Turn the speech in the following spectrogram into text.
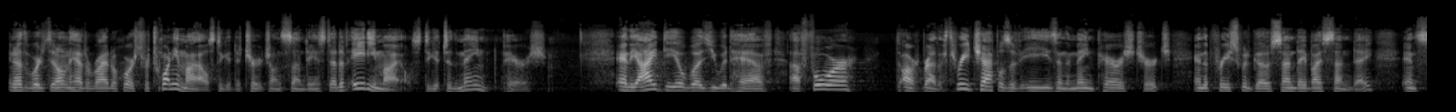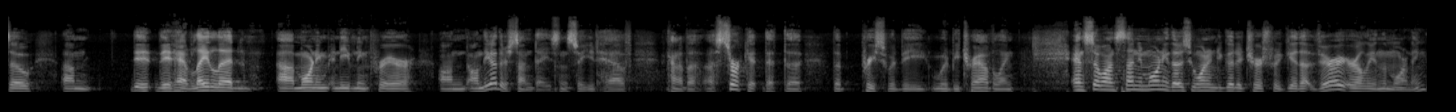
In other words, they'd only have to ride a horse for 20 miles to get to church on Sunday instead of 80 miles to get to the main parish. And the idea was you would have uh, four, or rather three chapels of ease in the main parish church, and the priest would go Sunday by Sunday. And so um, they'd have lay led uh, morning and evening prayer on, on the other Sundays. And so you'd have kind of a, a circuit that the, the priest would be, would be traveling. And so on Sunday morning, those who wanted to go to church would get up very early in the morning,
